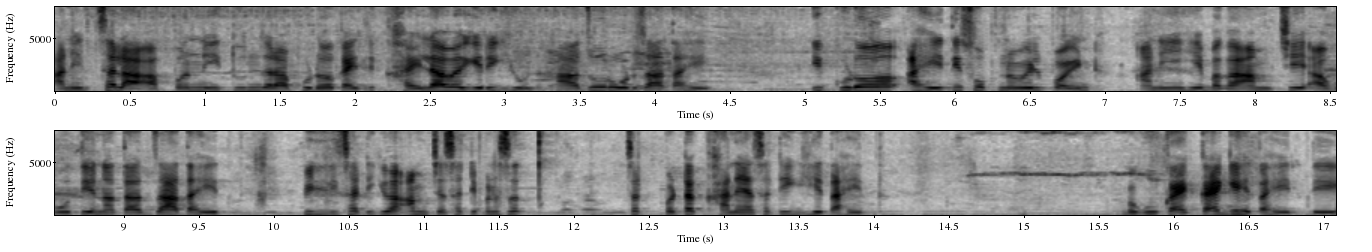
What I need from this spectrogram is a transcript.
आणि चला आपण इथून जरा पुढं काहीतरी खायला वगैरे घेऊन हा जो रोड जात आहे इकडं आहे ते स्वप्नवेल पॉईंट आणि हे बघा आमचे आहो ते ना आता जात आहेत पिल्लीसाठी किंवा आमच्यासाठी पण असं चटपटक खाण्यासाठी घेत आहेत. बघू काय काय घेत आहेत ते.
